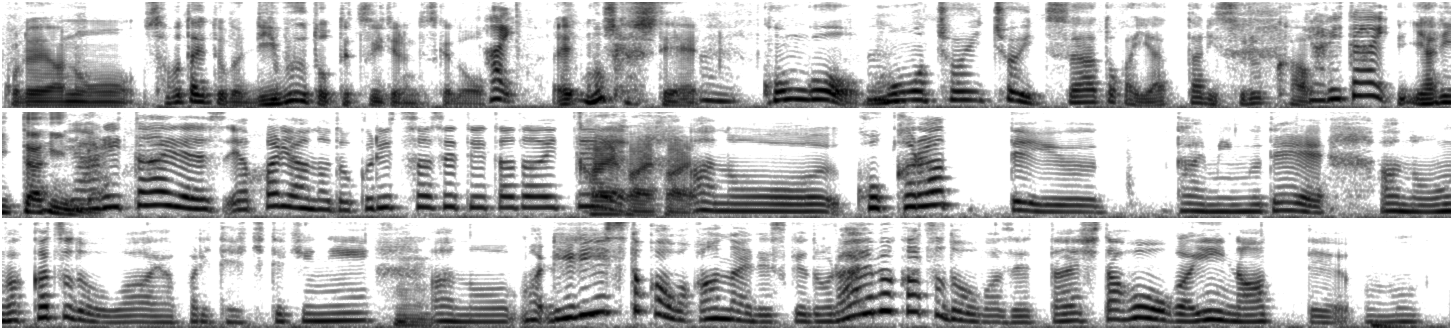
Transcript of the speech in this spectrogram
これあのサブタイトルがリブートってついてるんですけど、はいえもしかしてうん今後もうちょいちょいツアーとかやったりするか、やりたい。やりたいんだやりたいです。やっぱりあの独立させていただいて、はいはいはいあのこっからっていうタイミングであの音楽活動はやっぱり定期的に、うんあのまあ、リリースとかはわかんないですけどライブ活動は絶対した方がいいなって思って。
